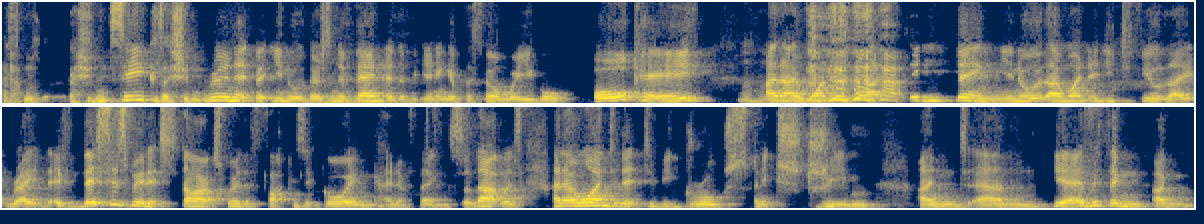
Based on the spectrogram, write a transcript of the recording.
I Yeah. suppose I shouldn't say because I shouldn't ruin it, but, you know, there's an event at the beginning of the film where you go, okay, Mhm. and I wanted that same thing, you know. I wanted you to feel like, right, if this is where it starts, where the fuck is it going, kind of thing. So that was, and I wanted it to be gross and extreme, and um, yeah, everything. I'm,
